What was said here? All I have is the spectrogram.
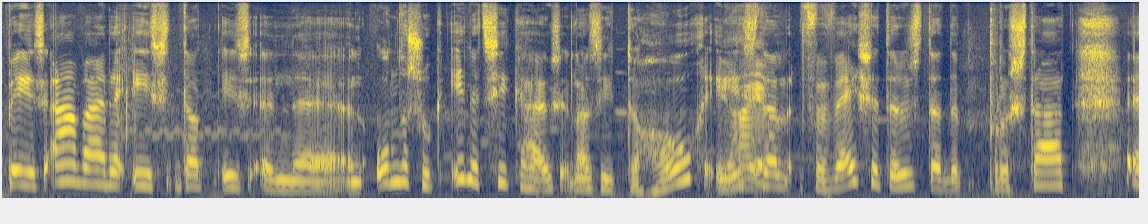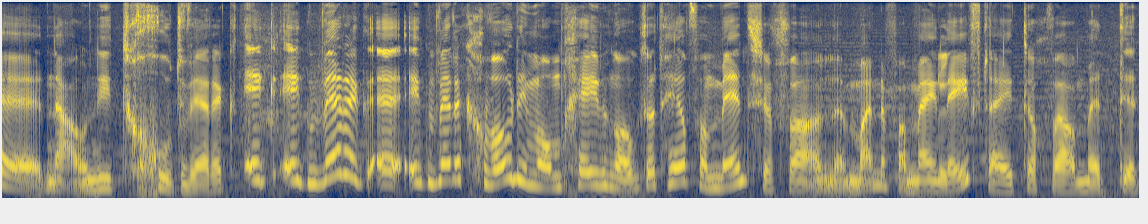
PSA-waarde is, dat is een, eh, een onderzoek in het ziekenhuis. En als die te hoog is, Ja, ja. dan verwijst het dus dat de prostaat eh, nou niet goed werkt. Ik, ik, werk, eh, ik werk gewoon in mijn omgeving ook dat heel veel mensen van mannen van mijn leeftijd toch wel met dit,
